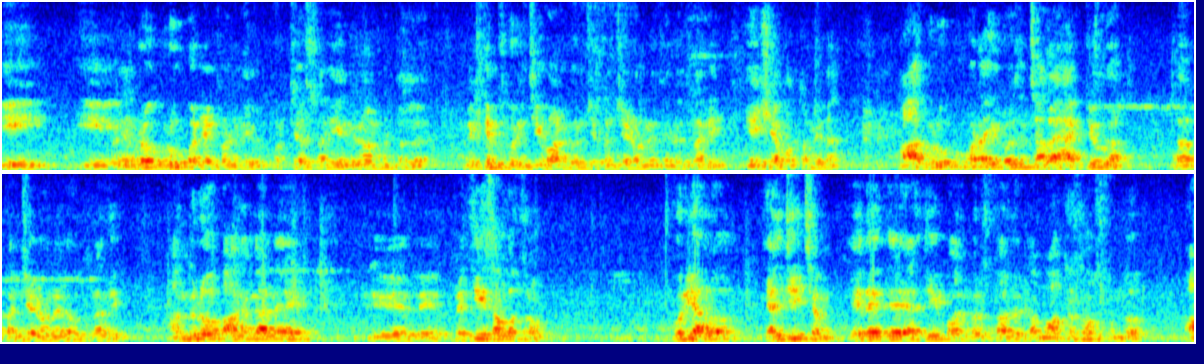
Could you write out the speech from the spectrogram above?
ఈ ఈ ఎన్రో గ్రూప్ అనేటువంటిది వర్క్ ఎన్విరాన్మెంటల్ విక్టిమ్స్ గురించి వాటి గురించి పనిచేయడం అనేది జరుగుతున్నది ఏషియా మొత్తం మీద. ఆ గ్రూప్ కూడా ఈ రోజు చాలా యాక్టివ్గా పనిచేయడం అనేది అవుతున్నది. అందులో భాగంగానే ప్రతి సంవత్సరం కొరియాలో ఎల్జీ చెమ్ ఏదైతే ఎల్జీ పాలిమర్స్ తాలూకా మాతృ సంస్థ ఉందో ఆ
